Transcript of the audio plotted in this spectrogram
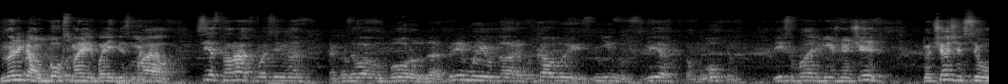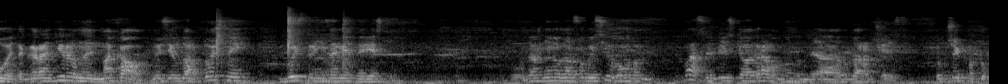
Наверняка в бокс смотрели бои без правил. Все стараются вот именно так называемую бороду, да, прямые удары, боковые, снизу, сверху, там, локтем. Если попадать в нижнюю челюсть, то чаще всего это гарантированный нокаут. Но если удар точный, быстрый, незаметный, резкий. Вот, даже не нужно особой силы, он там 20 или 30 килограммов нужно для удара в челюсть, чтобы человек потух.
